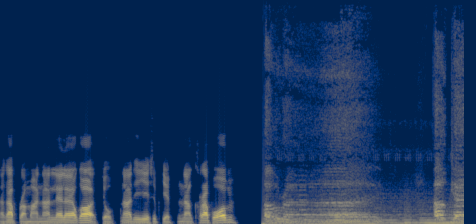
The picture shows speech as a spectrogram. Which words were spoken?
นะครับ ประมาณนั้นและแล้วก็จบหน้าที่ 27 นะครับผม Alright, okay.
